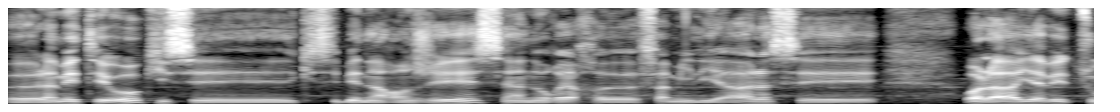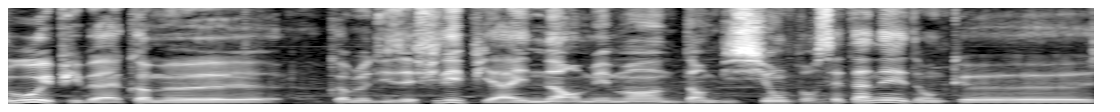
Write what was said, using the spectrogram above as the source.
euh, la météo qui s'est bien arrangée. C'est un horaire euh, familial. Voilà, il y avait tout. Et puis, ben, comme euh, le disait Philippe, il y a énormément d'ambition pour cette année. Donc euh,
